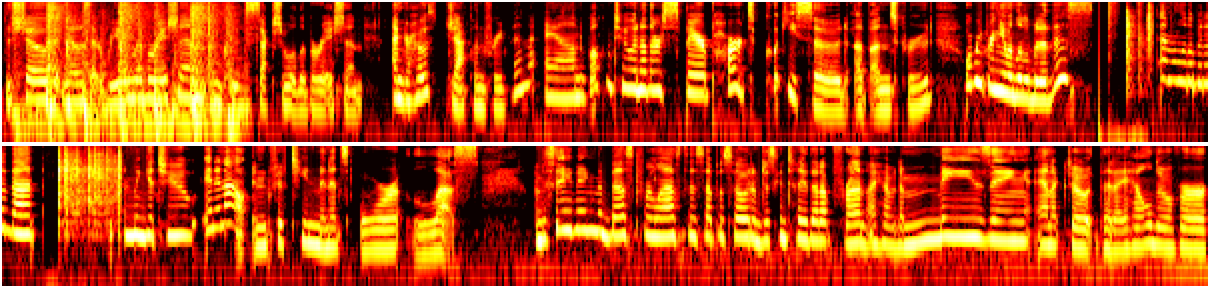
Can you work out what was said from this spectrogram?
the show that knows that real liberation includes sexual liberation. I'm your host, Jaclyn Friedman, and welcome to another spare parts quickie sode of Unscrewed, where we bring you a little bit of this and a little bit of that, and we can get you in and out in 15 minutes or less. I'm saving the best for last this episode. I'm just going to tell you that up front. I have an amazing anecdote that I held over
